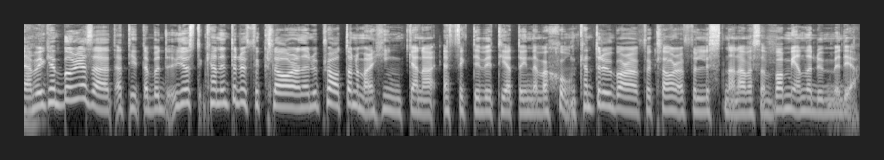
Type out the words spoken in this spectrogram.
eh, vi kan börja så att, att, titta på, just, kan inte du förklara, när du pratar om de här hinkarna, effektivitet och innovation, kan inte du bara förklara för lyssnarna, vad menar du med det?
